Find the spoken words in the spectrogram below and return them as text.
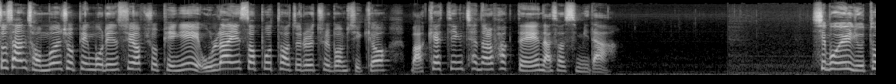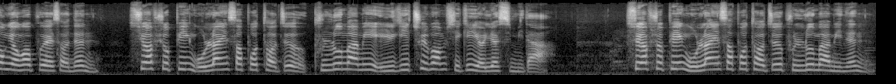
수산 전문 쇼핑몰인 수협 쇼핑이 온라인 서포터즈를 출범시켜 마케팅 채널 확대에 나섰습니다. 15일 유통영업부에서는 수협 쇼핑 온라인 서포터즈 블루마미 일기 출범식이 열렸습니다. 수협 쇼핑 온라인 서포터즈 블루마미는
